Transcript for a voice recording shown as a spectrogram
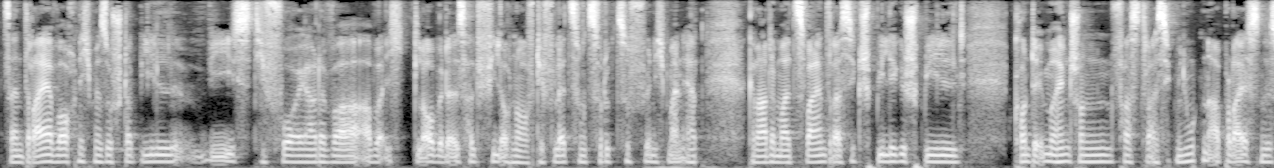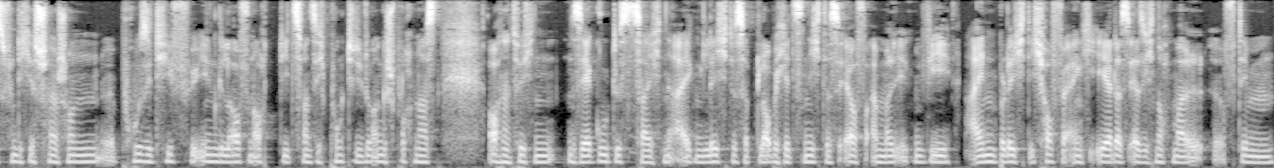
Sein Dreier war auch nicht mehr so stabil, wie es die Vorjahre war, aber ich glaube, da ist halt viel auch noch auf die Verletzung zurückzuführen. Ich meine, er hat gerade mal 32 Spiele gespielt konnte immerhin schon fast 30 Minuten abreißen. Das finde ich ist schon äh, positiv für ihn gelaufen. Auch die 20 Punkte, die du angesprochen hast, auch natürlich ein sehr gutes Zeichen eigentlich. Deshalb glaube ich jetzt nicht, dass er auf einmal irgendwie einbricht. Ich hoffe eigentlich eher, dass er sich nochmal auf dem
